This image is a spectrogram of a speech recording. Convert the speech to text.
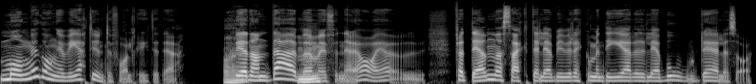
Många gånger vet ju inte folk riktigt det. Nej. Redan där börjar Mm. man ju fundera, ja, jag, för att den har sagt eller jag blivit rekommenderad eller jag borde eller så.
